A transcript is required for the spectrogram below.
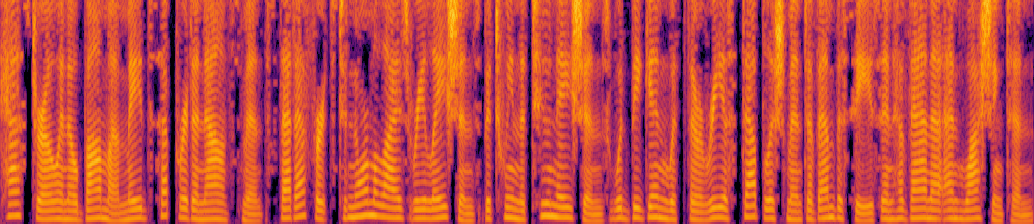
Castro and Obama made separate announcements that efforts to normalize relations between the two nations would begin with the re-establishment of embassies in Havana and Washington.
